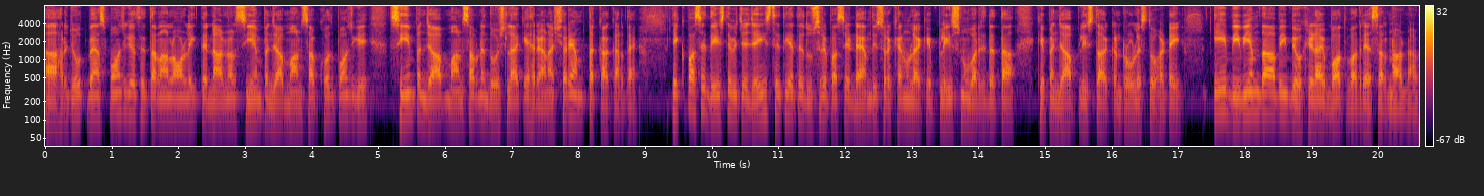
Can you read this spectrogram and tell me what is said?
ਹਰਜੋਤ ਬੈਂਸ ਪਹੁੰਚ ਗਏ ਉੱਥੇ ਧਰਨਾ ਲਾਉਣ ਲਈ ਤੇ ਨਾਲ ਨਾਲ ਸੀਐਮ ਪੰਜਾਬ ਮਾਨ ਸਾਹਿਬ ਖੁਦ ਪਹੁੰਚ ਗਏ। ਸੀਐਮ ਪੰਜਾਬ ਮਾਨ ਸਾਹਿਬ ਨੇ ਦੋਸ਼ ਲਾਇਆ ਕਿ ਹਰਿਆਣਾ ਸ਼ਰਿਆਮ ਧੱਕਾ ਕਰਦਾ ਹੈ। ਇੱਕ ਪਾਸੇ ਦੇਸ਼ ਦੇ ਵਿੱਚ ਅਜਿਹੀ ਸਥਿਤੀ ਹੈ ਤੇ ਦੂਸਰੇ ਪਾਸੇ ਡੈਮ ਦੀ ਸੁਰੱਖਿਆ ਨੂੰ ਲੈ ਕੇ ਪੁਲਿਸ ਨੂੰ ਵਰਜ ਦਿੱਤਾ ਕਿ ਪੰਜਾਬ ਪੁਲਿਸ ਦਾ ਕੰਟਰੋਲ ਇਸ ਤੋਂ ਹਟੇ। ਇਹ ਬੀਬੀਐਮ ਦਾ ਵੀ ਬਿਓਖੇੜਾ ਬਹੁਤ ਵੱਧ ਰਿਹਾ ਸਰ ਨਾਲ ਨਾਲ।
